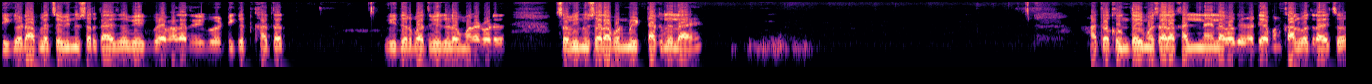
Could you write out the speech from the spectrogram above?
तिखट आपल्या चवीनुसार काय वेगवेगळ्या भागात वेगवेगळं तिखट खातात विदर्भात वेगळं मराठवाड्यात चवीनुसार आपण मीठ टाकलेलं आहे. आता कोणताही मसाला खाली नाही लागत त्यासाठी आपण कालवत राहायचं.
